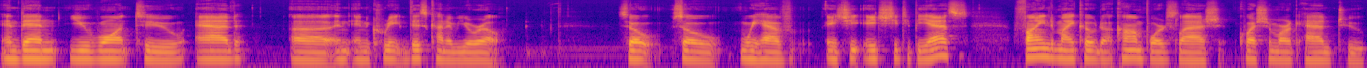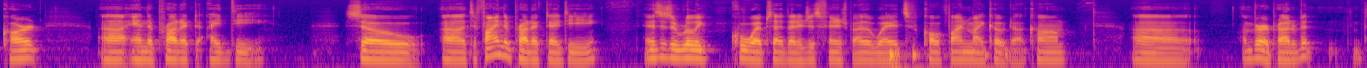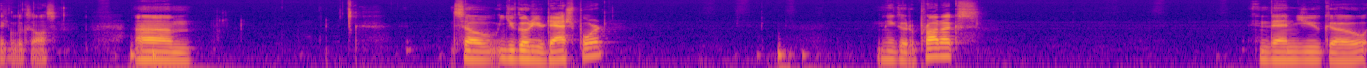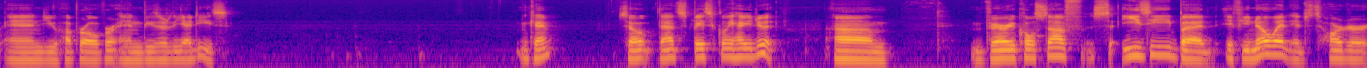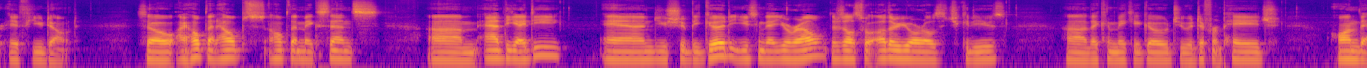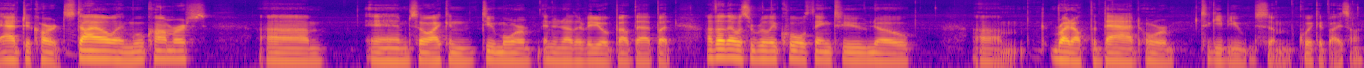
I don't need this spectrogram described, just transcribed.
and then you want to add uh, and, and create this kind of URL. So, so we have HTTPS findmycode.com forward slash question mark add to cart uh, and the product ID. So uh, to find the product ID, and this is a really cool website that I just finished, by the way. It's called findmycode.com. Uh, I'm very proud of it. I think it looks awesome. Um, so you go to your dashboard, and you go to products, and then you go and you hover over, and these are the IDs. Okay, so that's basically how you do it. Um, very cool stuff. It's easy, but if you know it, it's harder if you don't. So I hope that helps. I hope that makes sense. Um, add the ID, and you should be good using that URL. There's also other URLs that you could use uh, that can make it go to a different page on the add to cart style in WooCommerce. Um, and so I can do more in another video about that. But I thought that was a really cool thing to know um, right off the bat or to give you some quick advice on.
